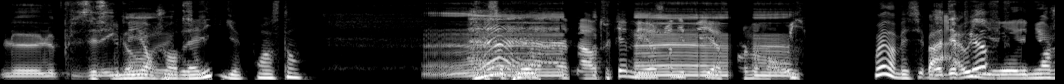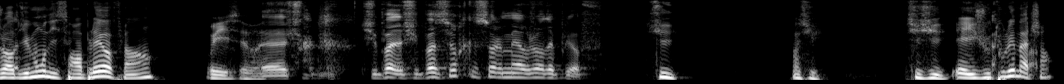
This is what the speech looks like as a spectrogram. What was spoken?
le, le plus C'est le élégant. meilleur euh, joueur de la ligue pour l'instant. Euh, Ah, bah, en tout cas, meilleur joueur des playoffs pour le moment, euh, oui. Ouais, non mais c'est bah, oui, playoffs les, les meilleurs joueurs du monde, ils sont en playoff là. Hein. Oui, c'est vrai. euh, je, je suis pas, je suis pas sûr que ce soit le meilleur joueur des playoffs. Si. Ah si. Si si. Et il joue tous les matchs. Hein.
